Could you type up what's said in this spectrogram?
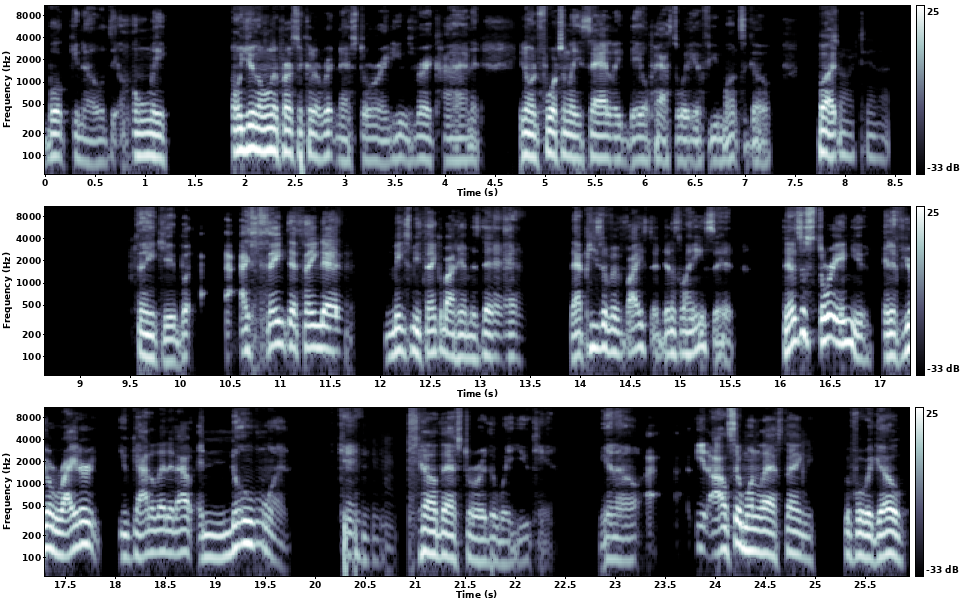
book, you know, the only oh, you're the only person who could have written that story. And he was very kind. And, you know, unfortunately, sadly, Dale passed away a few months ago. But Sorry to hear that. Thank you. But I- think the thing that makes me think about him is that that piece of advice that Dennis Lehane said, there's a story in you. And if you're a writer, you got to let it out. And no one can tell that story the way you can. You know, I, you know, I'll say one last thing before we go.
